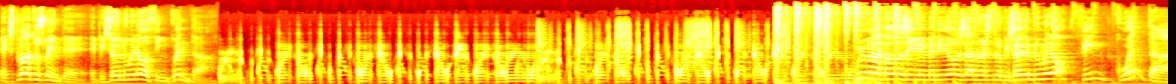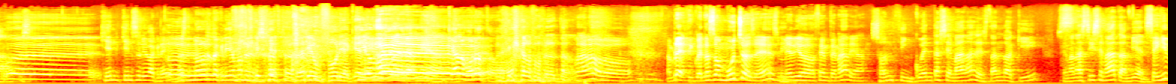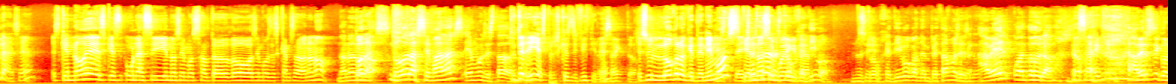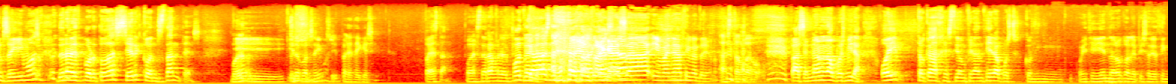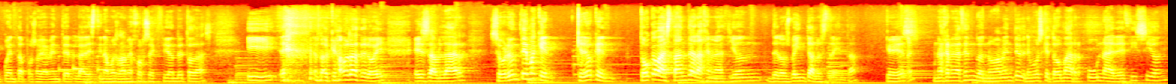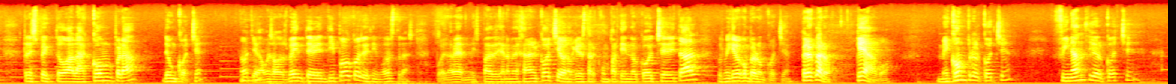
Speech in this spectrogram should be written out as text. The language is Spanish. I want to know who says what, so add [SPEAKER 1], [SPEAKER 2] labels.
[SPEAKER 1] Explora tus 20, episodio número 50. Muy buenas a todos y bienvenidos a nuestro episodio número 50. ¿Quién, quién se lo iba a creer? No, no nos lo creíamos nosotros. ¿eh?
[SPEAKER 2] Qué euforia, qué alegría.
[SPEAKER 1] qué alboroto.
[SPEAKER 2] Qué alboroto.
[SPEAKER 3] Bueno, lo- Hombre, 50 son muchos, ¿eh? Es medio centenaria.
[SPEAKER 1] Son 50 semanas estando aquí, semana sí, semana también.
[SPEAKER 3] Seguidas, ¿eh? Es que no es que es una sí, nos hemos saltado dos, hemos descansado. No, no.
[SPEAKER 1] No, no, no,
[SPEAKER 3] Todas.
[SPEAKER 1] no. Todas las semanas hemos estado.
[SPEAKER 3] Tú te ríes, pero es que es difícil, ¿eh?
[SPEAKER 1] Exacto.
[SPEAKER 3] Es un logro que tenemos
[SPEAKER 1] de
[SPEAKER 3] que
[SPEAKER 1] hecho,
[SPEAKER 3] no
[SPEAKER 1] este
[SPEAKER 3] se puede
[SPEAKER 1] nuestro
[SPEAKER 3] quitar.
[SPEAKER 1] objetivo. Nuestro
[SPEAKER 3] Sí.
[SPEAKER 1] objetivo cuando empezamos es a ver cuánto duramos. ¿no?
[SPEAKER 3] Exacto.
[SPEAKER 1] A ver si conseguimos de una vez por todas ser constantes.
[SPEAKER 2] Bueno,
[SPEAKER 1] y, y lo conseguimos.
[SPEAKER 2] Sí, parece que sí.
[SPEAKER 1] Pues ya está. Pues cerramos el podcast. nos vamos
[SPEAKER 3] Eh,
[SPEAKER 1] a
[SPEAKER 3] para
[SPEAKER 1] casa.
[SPEAKER 3] casa y mañana 51.
[SPEAKER 2] Hasta luego.
[SPEAKER 1] Pasen. No, no, no, pues mira, hoy toca gestión financiera, pues con- coincidiendo ¿no? con el episodio 50, pues obviamente la destinamos a la mejor sección de todas. Y lo que vamos a hacer hoy es hablar sobre un tema que creo que toca bastante a la generación de los 20 a los 30, que es una generación donde normalmente tenemos que tomar una decisión respecto a la compra de un coche. ¿No? Llegamos a los 20, 20 y pocos y decimos, ostras, pues a ver, mis padres ya no me dejan el coche o no quiero estar compartiendo coche y tal, pues me quiero comprar un coche. Pero claro, ¿qué hago? ¿Me compro el coche? ¿Financio el coche?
